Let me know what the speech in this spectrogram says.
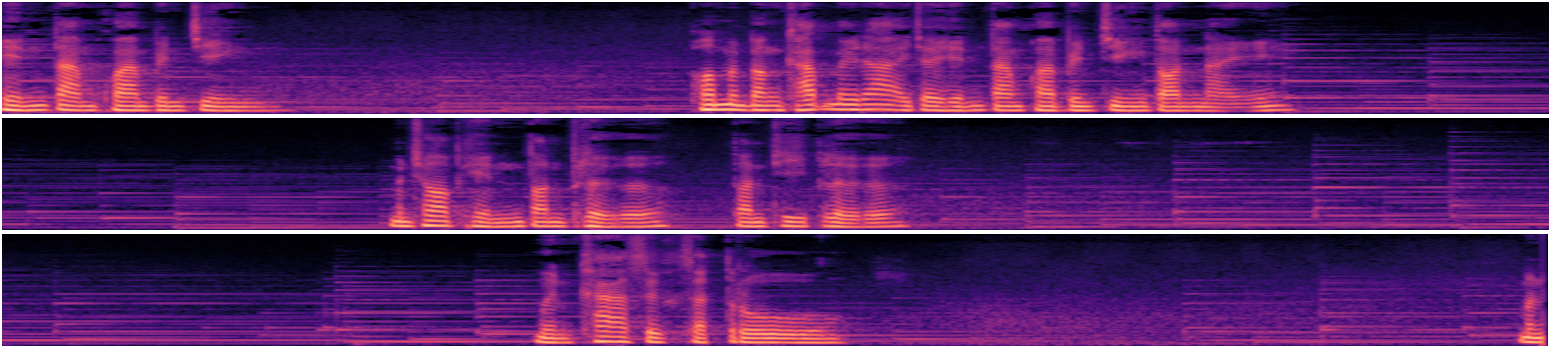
เห็นตามความเป็นจริง เพราะมันบังคับไม่ได้จะเห็นตามความเป็นจริงตอนไหน มันชอบเห็นตอนเผลอ ตอนทีเผลอ เหมือนฆ่าศึกศัตรู มัน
